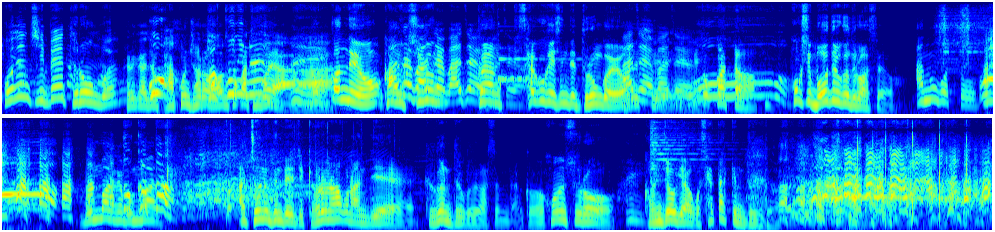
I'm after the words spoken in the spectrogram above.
본인 집에 들어온 거예요? 그러니까 저 박군처럼 똑같은 거야. 똑같네요. 그럼 맞아요, 지금 맞아요, 맞아요, 그냥 맞아요. 살고 계신데 들어온 거예요? 맞아요, 맞아요. 똑같다. 혹시 뭐 들고 들어왔어요? 아무것도. 몸만 해, 몸만. 아 저는 근데 이제 결혼하고 난 뒤에 그건 들고 들어왔습니다. 그 혼수로 건조기하고 세탁기는 들고 들어왔어요.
